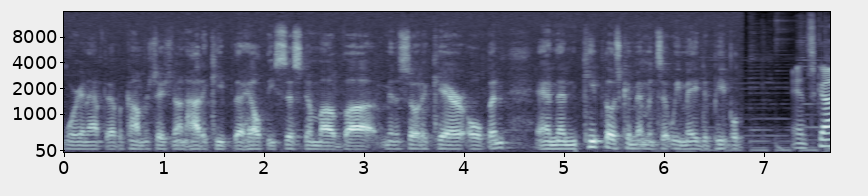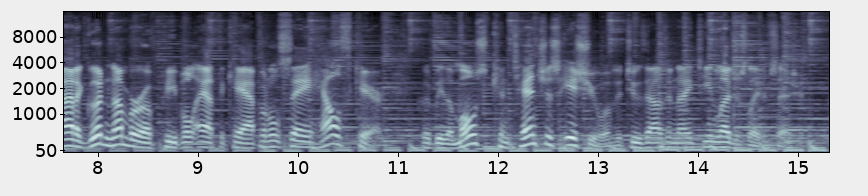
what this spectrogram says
We're going to have to have a conversation on how to keep the healthy system of uh, Minnesota Care open and then keep those commitments that we made to people. And Scott, a good number of people at the Capitol say health care could be the most contentious issue of the 2019 legislative session.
